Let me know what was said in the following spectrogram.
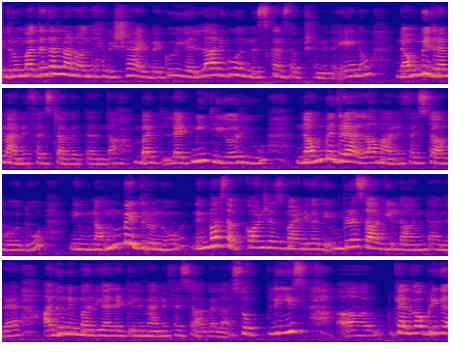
ಇದ್ರ ಮಧ್ಯದಲ್ಲಿ ನಾನು ಒಂದು ವಿಷಯ ಹೇಳಬೇಕು. ಎಲ್ಲರಿಗೂ ಒಂದು ಮಿಸ್ಕನ್ಸೆಪ್ಷನ್ ಇದೆ. ಏನು? ನಂಬಿದ್ರೆ ಮ್ಯಾನಿಫೆಸ್ಟ್ ಆಗುತ್ತೆ ಅಂತ. But let me clear you ನಂಬಿದ್ರೆ ಎಲ್ಲ ಮ್ಯಾನಿಫೆಸ್ಟ್ ಆಗೋದು, ನೀವು ನಂಬಿದ್ರು ನಿಮ್ಮ ಸಬ್ಕಾನ್ಷಿಯಸ್ ಮೈಂಡಿಗೆ ಅದು ಇಂಪ್ರೆಸ್ ಆಗಿಲ್ಲ ಅಂತಂದರೆ ಅದು ನಿಮ್ಮ ರಿಯಾಲಿಟಿಲಿ ಮ್ಯಾನಿಫೆಸ್ಟ್ ಆಗಲ್ಲ. ಸೊ ಪ್ಲೀಸ್ ಕೆಲವೊಬ್ಬರಿಗೆ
